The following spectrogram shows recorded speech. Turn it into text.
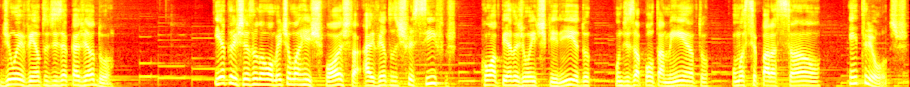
de um evento desencadeador. E a tristeza normalmente é uma resposta a eventos específicos, como a perda de um ente querido, um desapontamento, uma separação, entre outros.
